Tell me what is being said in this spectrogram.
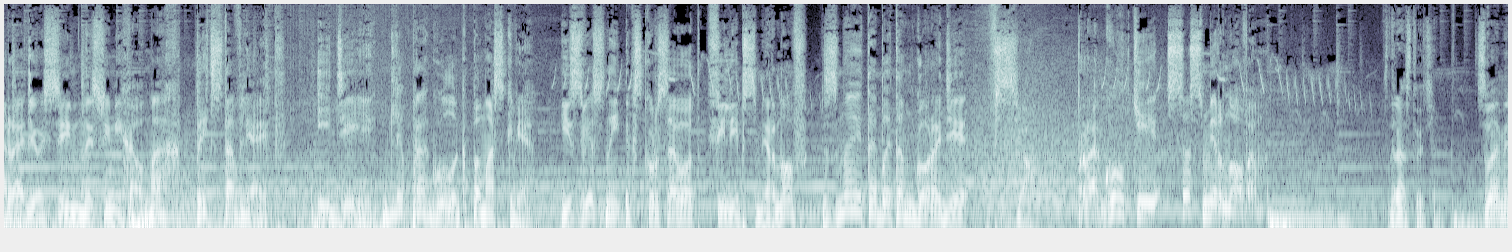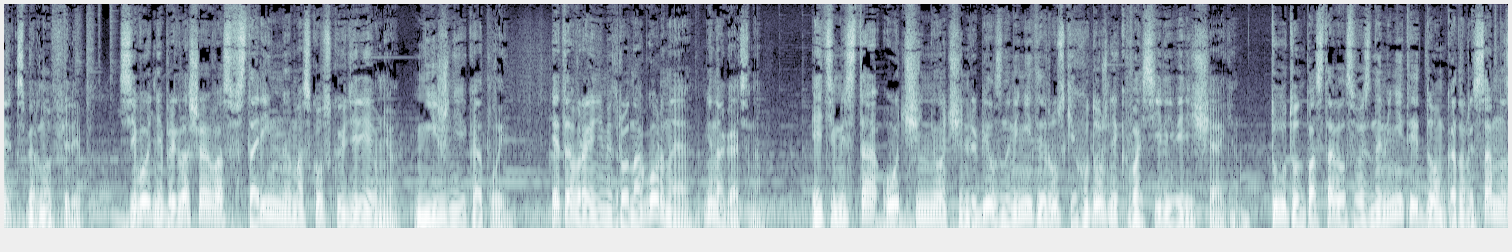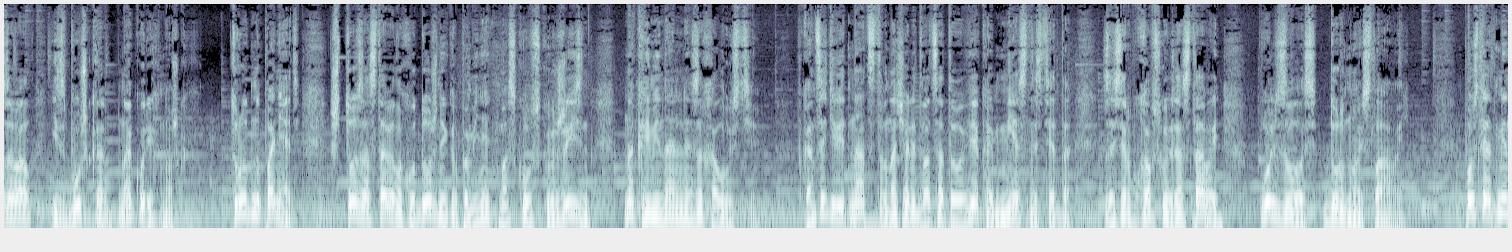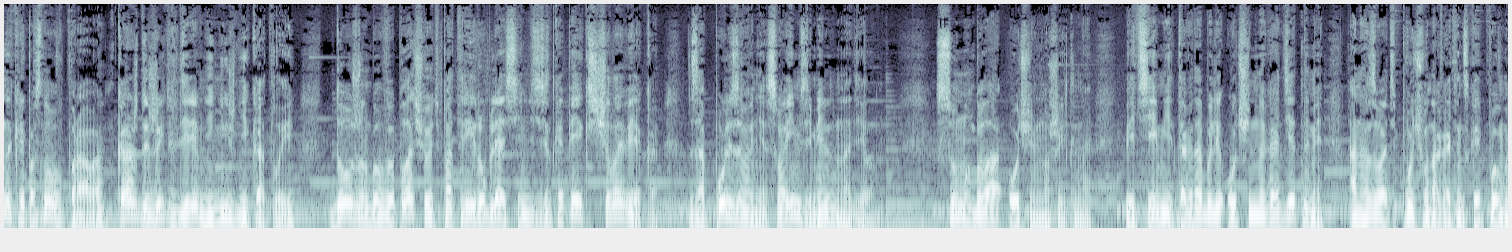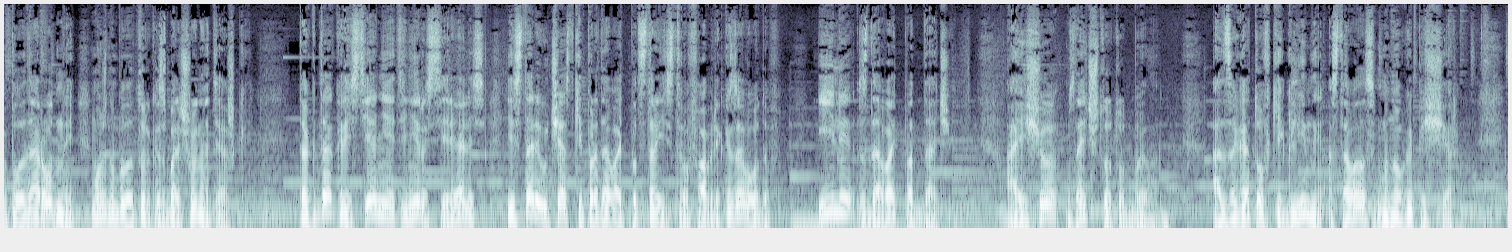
Радио «Семь на семи холмах» представляет Идеи для прогулок по Москве Известный экскурсовод Филипп Смирнов знает об этом городе все Прогулки со Смирновым. Здравствуйте, с вами Смирнов Филипп. Сегодня приглашаю вас в старинную московскую деревню Нижние Котлы. Это в районе метро Нагорная и Нагатино. Эти места очень-очень любил знаменитый русский художник Василий Верещагин. Тут он поставил свой знаменитый дом, который сам называл «Избушка на курьих ножках». Трудно понять, что заставило художника поменять московскую жизнь на криминальное захолустье. В конце 19-го, начале 20 века местность эта за Серпуховской заставой пользовалась дурной славой. После отмены крепостного права каждый житель деревни Нижние Котлы должен был выплачивать по 3 рубля 70 копеек с человека за пользование своим земельным наделом. Сумма была очень внушительная, ведь семьи тогда были очень многодетными, а назвать почву Нагатинской поймы плодородной можно было только с большой натяжкой. Тогда крестьяне эти не растерялись и стали участки продавать под строительство фабрик и заводов или сдавать под дачи. А еще, знаете, что тут было? От заготовки глины оставалось много пещер.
